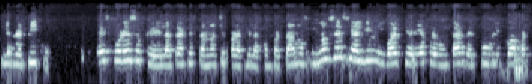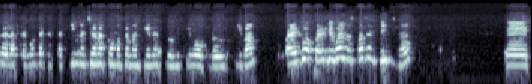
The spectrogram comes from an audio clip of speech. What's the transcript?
y repito, es por eso que la traje esta noche para que la compartamos. Y no sé si alguien igual quería preguntar del público, aparte de la pregunta que está aquí, menciona cómo te mantienes productivo o productiva, para que, que igual nos pasen tips, ¿no? Eh,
